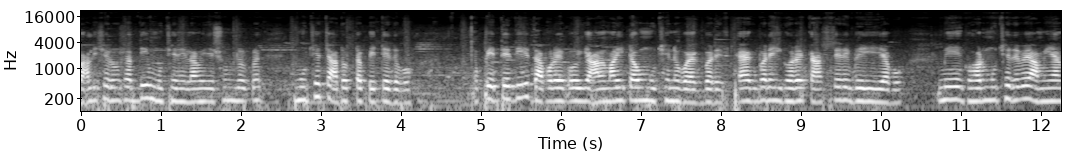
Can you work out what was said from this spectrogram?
বালিশের ওষার দিয়ে মুছে নিলাম, এই যে সুন্দর করে মুছে চাদরটা পেতে দেবো। পেতে দিয়ে তারপরে ওই আলমারিটাও মুছে নেব একবারে একবারে এই ঘরের কাজ সেরে বেরিয়ে যাব। মেয়ে ঘর মুছে দেবে, আমি আর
